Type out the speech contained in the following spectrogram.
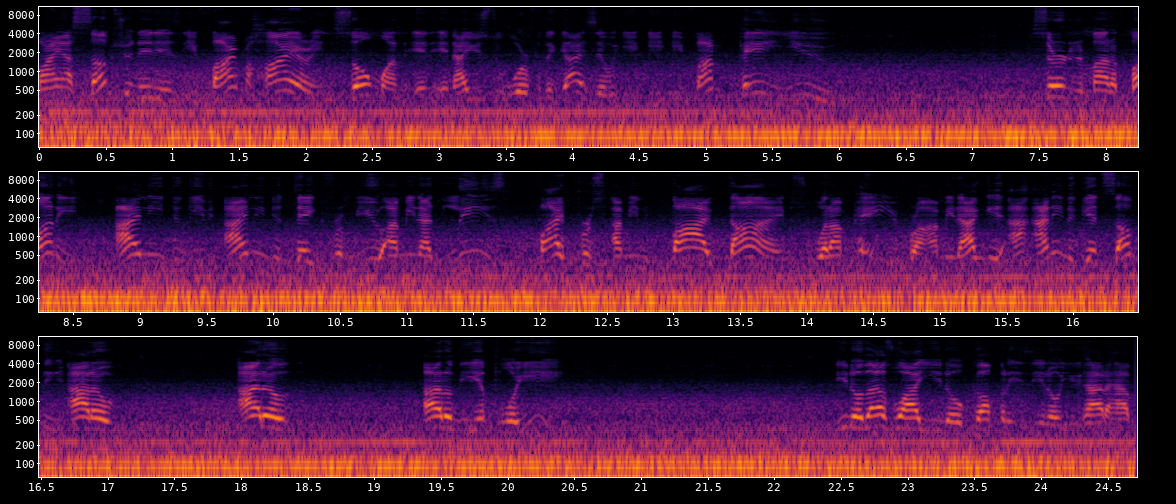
my assumption it is if I'm hiring someone, and, and I used to work for the guy, so if I'm paying you a certain amount of money, I need to give, I need to take from you. I mean, at least five percent. I mean, five times what I'm paying you from. I mean, I get, I, I need to get something out of, out of, out of the employee you know that's why you know companies you know you gotta have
